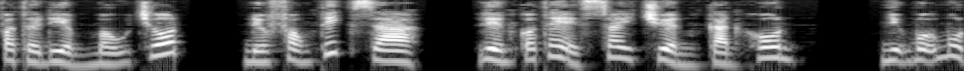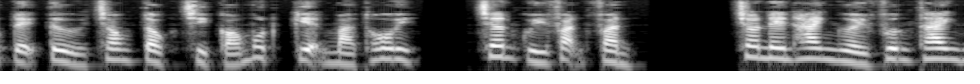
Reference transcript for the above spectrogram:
vào thời điểm mấu chốt, nếu phóng thích ra, liền có thể xoay chuyển càn khôn. Những mỗi một đệ tử trong tộc chỉ có một kiện mà thôi, chân quý vạn phần. Cho nên hai người Vương Thanh,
